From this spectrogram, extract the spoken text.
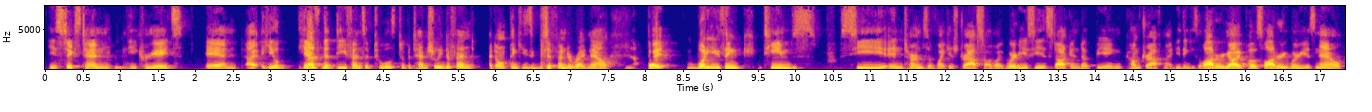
he's 6'10 he creates and I, he'll he has the defensive tools to potentially defend. I don't think he's a defender right now. No. but what do you think teams see in terms of like his draft stock? Like where do you see his stock end up being come draft night? Do you think he's a lottery guy post lottery where he is now?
